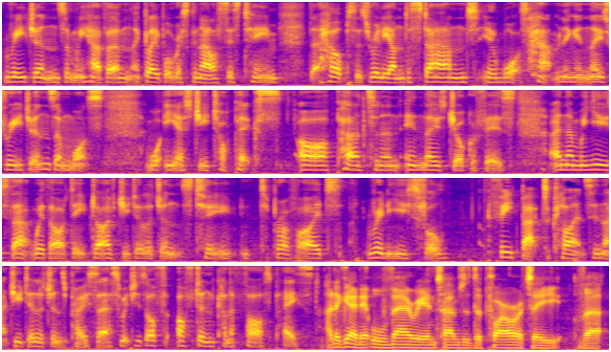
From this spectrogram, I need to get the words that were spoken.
regions and we have um, a global risk analysis team that helps us really understand you know what's happening in those regions and what's what ESG topics are pertinent in those geographies and then we use that with our deep dive due diligence to to provide really useful feedback to clients in that due diligence process, which is of, often kind of fast paced. And again, it will vary in terms of the priority that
